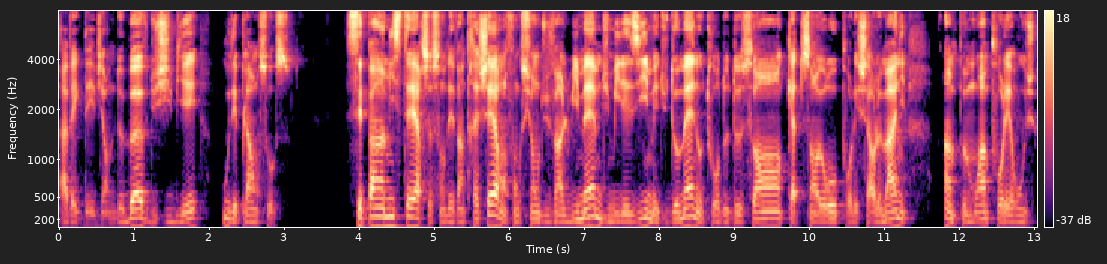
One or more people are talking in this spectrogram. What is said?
avec des viandes de bœuf, du gibier ou des plats en sauce. C'est pas un mystère, ce sont des vins très chers en fonction du vin lui-même, du millésime et du domaine, autour de 200, 400 euros pour les Charlemagne, un peu moins pour les rouges.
